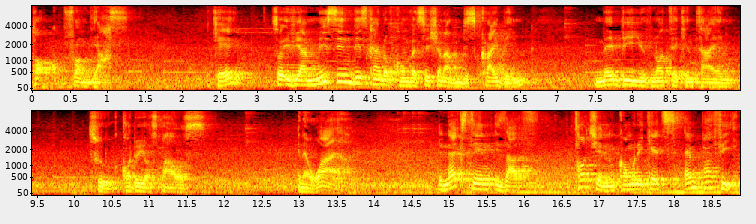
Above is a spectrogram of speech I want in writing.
talk from theirs. Okay? So if you are missing this kind of conversation I'm describing, maybe you've not taken time to cuddle your spouse in a while. The next thing is that touching communicates empathy.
